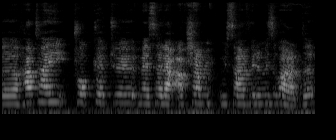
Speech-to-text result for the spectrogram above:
e, Hatay çok kötü. Mesela akşam misafirimiz vardı.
